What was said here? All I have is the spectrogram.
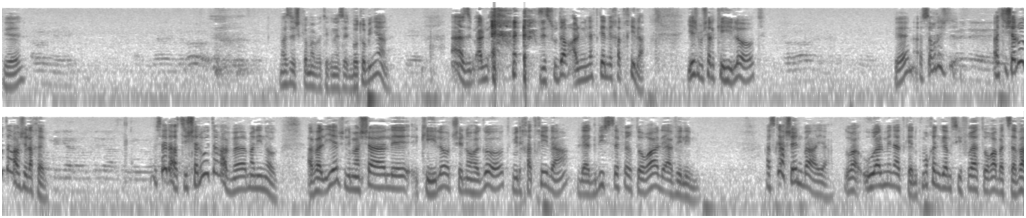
כן. מה זה יש כמה בתי כנסת? באותו בניין. אה, זה סודר על מנת כן לכתחילה. יש למשל קהילות, כן? אז צריך לש... אז תשאלו את הרב שלכם. בסדר, אז תשאלו את הרב מה- לנהוג. אבל יש למשל אה, קהילות שנוהגות מלכתחילה להקדיש ספר תורה לאבלים. אז כך שאין בעיה. כלומר, הוא על מנת כן. כמו כן גם ספרי התורה בצבא.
